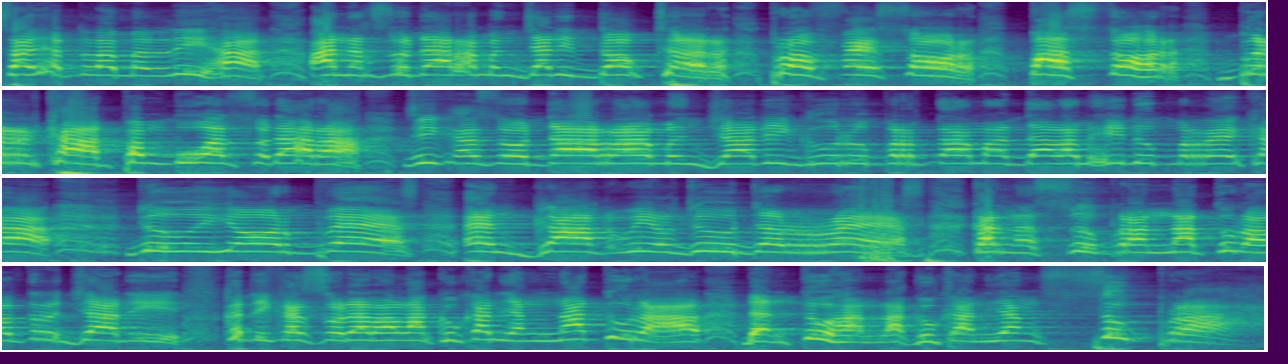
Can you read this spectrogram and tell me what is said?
Saya telah melihat anak saudara menjadi dokter, profesor, pastor, berkat, pembuat saudara. Jika saudara menjadi guru pertama dalam hidup mereka, do your best and God will do the rest. Karena supranatural terjadi ketika saudara lakukan yang natural dan Tuhan lakukan yang supra.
